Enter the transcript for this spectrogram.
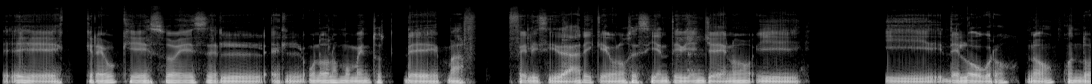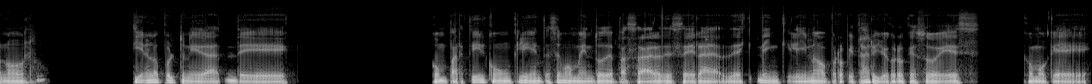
eh, creo que eso es el, uno de los momentos de más felicidad y que uno se siente bien lleno y, de logro, ¿no? Cuando uno tiene la oportunidad de compartir con un cliente ese momento de pasar de ser a, de, inquilino a propietario. Yo creo que eso es como que,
